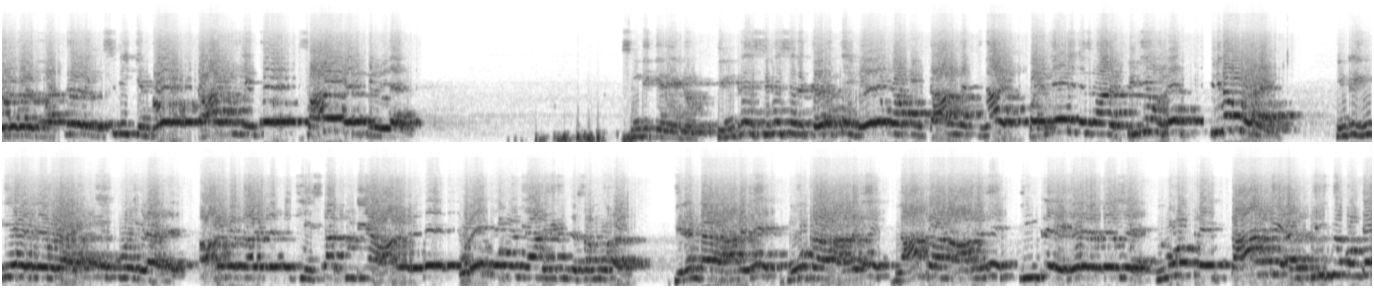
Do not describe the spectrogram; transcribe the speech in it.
ஒருவர் மற்றவரை முஸ்லிக்கின்றோ காரணம் என்றோ சார்பது கிடையாது. சிந்திக்க வேண்டும். இன்று சிறு சிறு கருத்தை வேறுபாட்டின் காரணத்தினால் பல்வேறு விதமான பிரிவுகள் பிளவுகள். இன்று இந்தியாவிலே ஒரு அறிக்கையை கூறுகிறார்கள். ஆரம்ப காலகட்டத்தில் இஸ்லாத்தினுடைய ஆரம்பத்தில் ஒரே கூட்டணியாக இருந்த சமூகம். இரண்டாம் ஆனது மூன்றாம் ஆனது நான்காம் ஆனது இன்றைய ஏழு நூற்றை தாண்டி அது பிரிந்து கொண்டே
